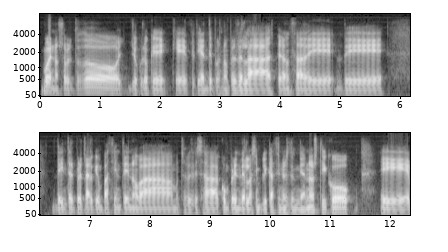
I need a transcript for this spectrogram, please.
Bueno, sobre todo yo creo que, efectivamente pues no perder la esperanza de de interpretar que un paciente no va muchas veces a comprender las implicaciones de un diagnóstico. Eh,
